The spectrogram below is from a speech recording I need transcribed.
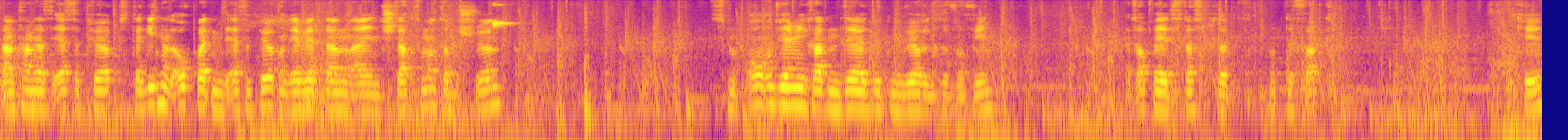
Damit haben wir das erste Perk. Der Gegner hat auch bald mit dem ersten Perk und er wird dann ein starkes Monster beschwören. Oh, und wir haben hier gerade einen sehr guten Würgegriff auf ihn. Als ob er jetzt das What the fuck? Okay.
